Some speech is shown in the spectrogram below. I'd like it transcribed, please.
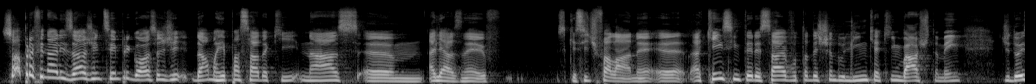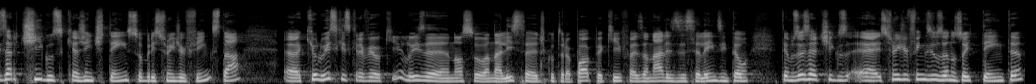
Só para finalizar, a gente sempre gosta de dar uma repassada aqui nas... Um, aliás, né? Eu esqueci de falar, né? É, a quem se interessar, eu vou estar tá deixando o link aqui embaixo também de dois artigos que a gente tem sobre Stranger Things, tá? Uh, que o Luiz que escreveu aqui. O Luiz é nosso analista de cultura pop aqui, faz análises excelentes. Então, temos dois artigos, é, Stranger Things e os anos 80.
